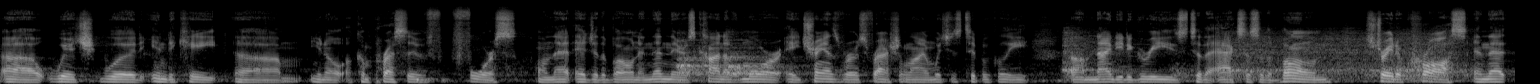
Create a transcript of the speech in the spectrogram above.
uh, which would indicate, um, you know, a compressive force on that edge of the bone. And then there's kind of more a transverse fracture line, which is typically um, 90 degrees to the axis of the bone, straight across, and that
